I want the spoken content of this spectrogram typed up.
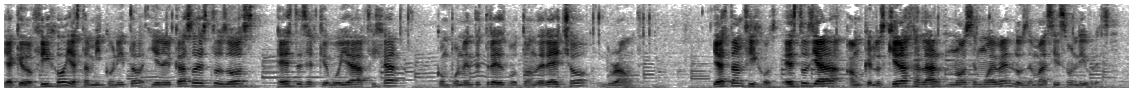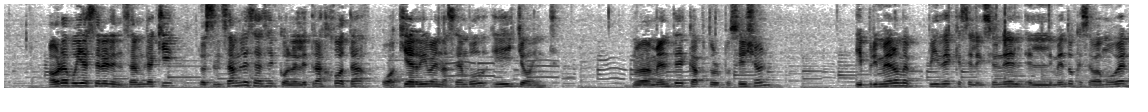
Ya quedó fijo, ya está mi iconito. Y en el caso de estos dos, este es el que voy a fijar. Componente 3, botón derecho, ground. Ya están fijos. Estos ya, aunque los quiera jalar, no se mueven, los demás sí son libres. Ahora voy a hacer el ensamble aquí. Los ensambles se hacen con la letra J o aquí arriba en Assemble y Joint. Nuevamente Capture Position. Y primero me pide que seleccione el, elemento que se va a mover.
